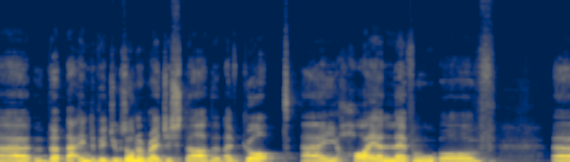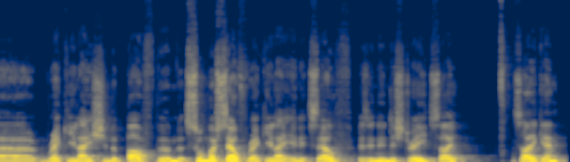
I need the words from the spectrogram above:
uh, that that individual's on a register, that they've got a higher level of uh, regulation above them that's almost self-regulating itself as an industry. So, so again,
